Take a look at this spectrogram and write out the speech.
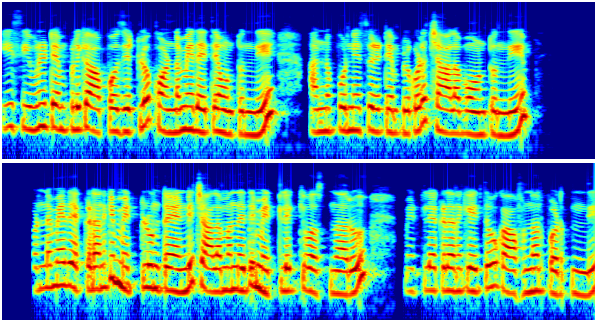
ఈ శివుని టెంపుల్కి ఆపోజిట్లో కొండ మీద అయితే ఉంటుంది. అన్నపూర్ణేశ్వరి టెంపుల్ కూడా చాలా బాగుంటుంది. కొండ మీద ఎక్కడానికి మెట్లు ఉంటాయండి. చాలామంది అయితే మెట్లు ఎక్కి వస్తున్నారు. మెట్లు ఎక్కడానికి అయితే ఒక హాఫ్ అన్ అవర్ పడుతుంది.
